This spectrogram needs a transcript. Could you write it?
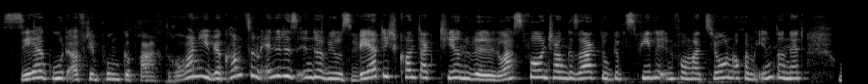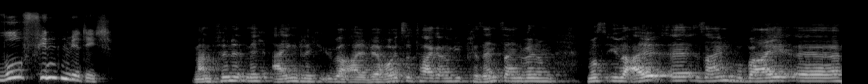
Sehr gut auf den Punkt gebracht. Ronny, wir kommen zum Ende des Interviews. Wer dich kontaktieren will, du hast vorhin schon gesagt, du gibst viele Informationen auch im Internet. Wo finden wir dich? Man findet mich eigentlich überall. Wer heutzutage irgendwie präsent sein will, muss überall äh, sein. Wobei äh,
